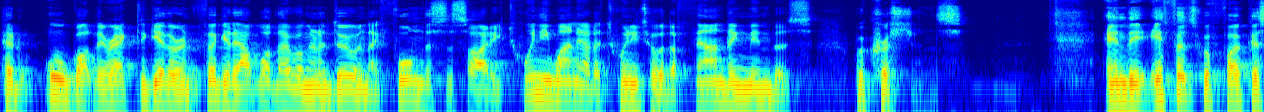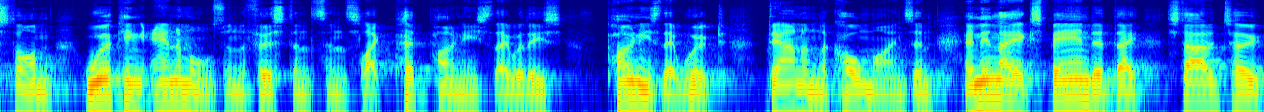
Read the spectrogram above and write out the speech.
had all got their act together and figured out what they were going to do, and they formed the society, 21 out of 22 of the founding members were Christians. And their efforts were focused on working animals in the first instance, like pit ponies. They were these ponies that worked down in the coal mines. And, and then they expanded. They started to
